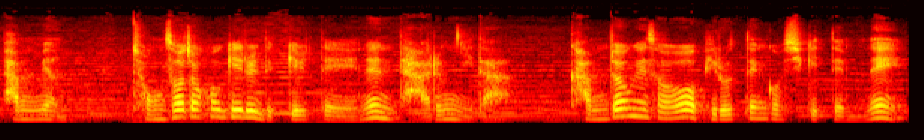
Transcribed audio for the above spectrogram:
반면 정서적 허기를 느낄 때에는 다릅니다. 감정에서 비롯된 것이기 때문에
